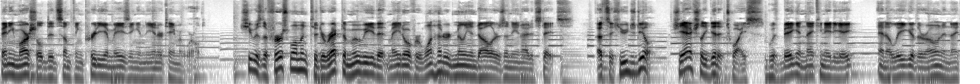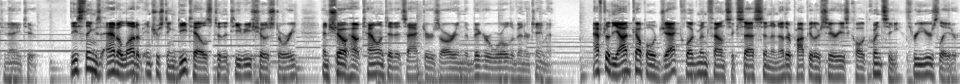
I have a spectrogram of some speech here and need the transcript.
Penny Marshall did something pretty amazing in the entertainment world. She was the first woman to direct a movie that made over $100 million in the United States. That's a huge deal. She actually did it twice, with Big in 1988 and A League of Their Own in 1992. These things add a lot of interesting details to the TV show's story and show how talented its actors are in the bigger world of entertainment. After The Odd Couple, Jack Klugman found success in another popular series called Quincy three years later.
